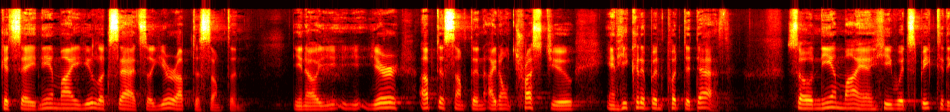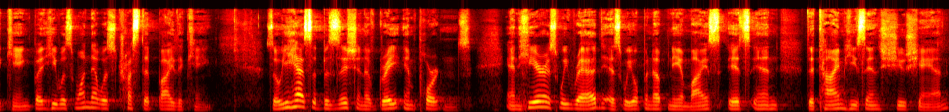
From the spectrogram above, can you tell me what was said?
could say, Nehemiah, you look sad, so you're up to something. You know, you're up to something. I don't trust you. And he could have been put to death. So Nehemiah, he would speak to the king, but he was one that was trusted by the king. So he has a position of great importance. And here, as we read, as we opened up Nehemiah, it's in the time he's in Shushan,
